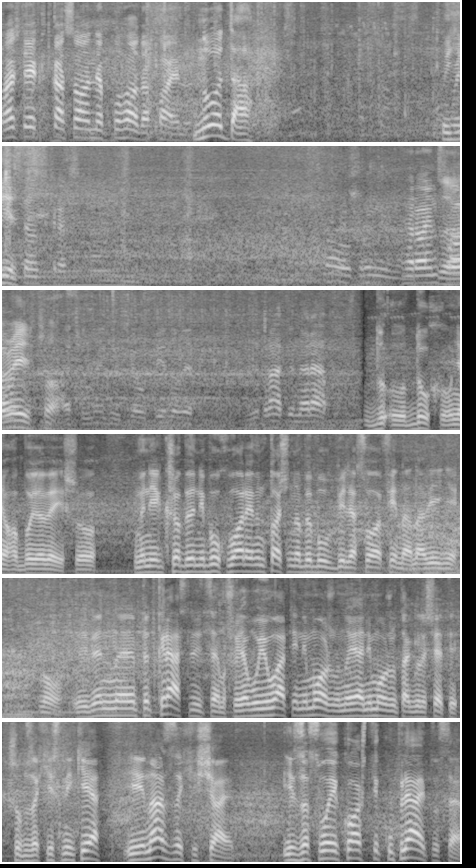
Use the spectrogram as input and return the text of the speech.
Бачите, яка сонна погода файна. Ну так. Мені воскрес. Героям слава. Зібрати на реп. Дух у нього бойовий, що він, якщо б не був хворий, він точно би був біля свого фіна на війні. Ну, і він е, підкреслює цим, що я воювати не можу, але я не можу так лишити, щоб захисники і нас захищають, і за свої кошти купляють усе.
